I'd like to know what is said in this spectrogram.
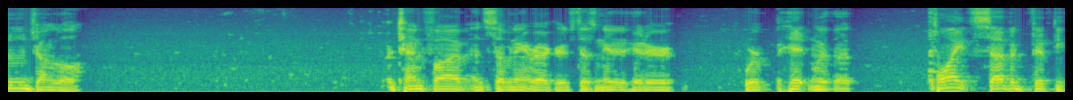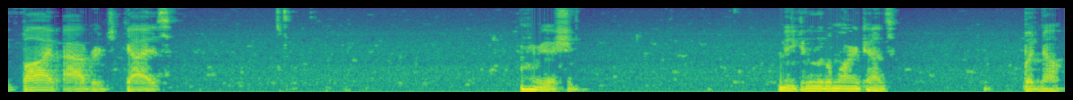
to the jungle. 10 5 and 7 8 records, designated hitter. We're hitting with a .755 average, guys. Maybe I should make it a little more intense. But no.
